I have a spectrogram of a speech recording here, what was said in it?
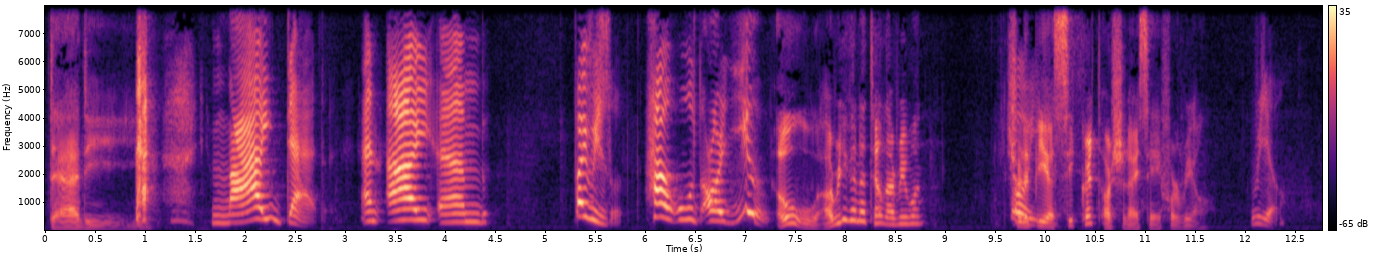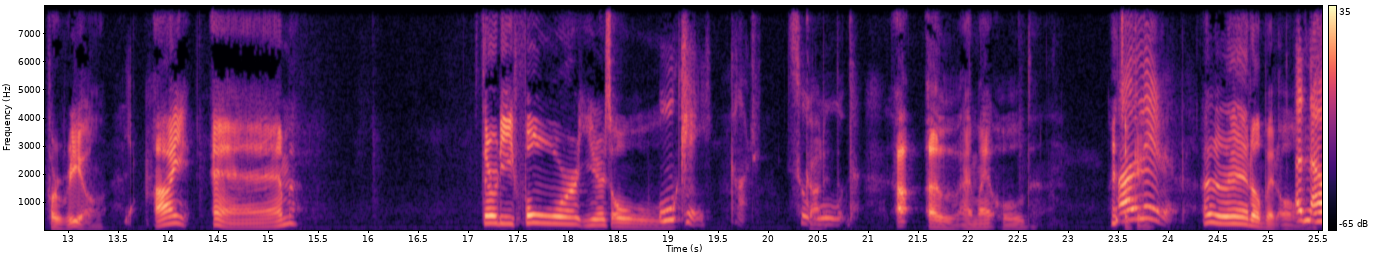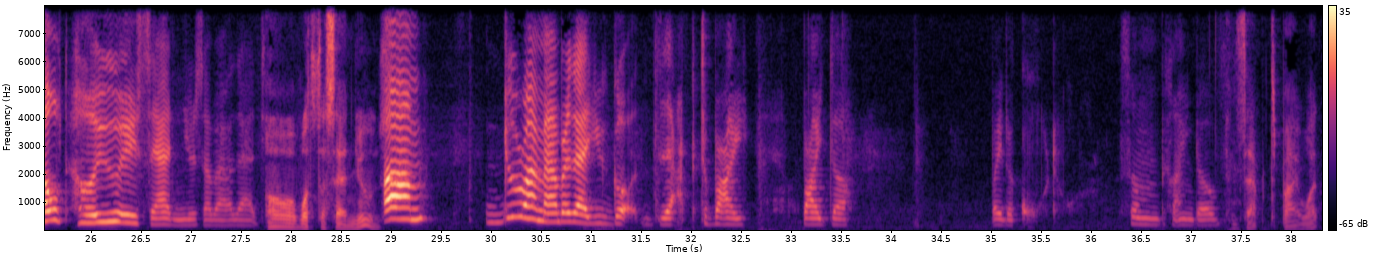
Daddy. My dad. And I am five years old. How old are you? Oh, are we gonna tell everyone? Should Oh, it be a secret or should I say for real? Real. For real. Yeah. I am 34 years old. Okay. Got it. So Got old. Uh oh, am I old? It's A okay. little. A little bit old. And I'll tell you a sad news about that. Oh, what's the sad news? Um, do you remember that you got zapped by, by the, by the cord, some kind of. Zapped by what?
